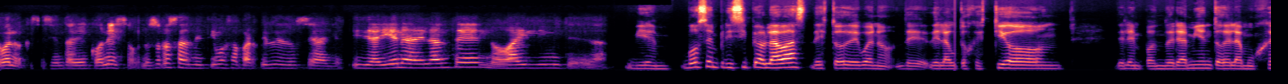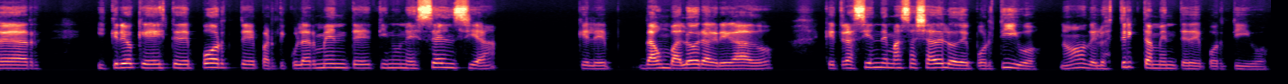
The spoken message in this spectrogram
bueno, que se sienta bien con eso. Nosotros admitimos a partir de 12 años y de ahí en adelante no hay límite de edad. Bien, vos en principio hablabas de esto de, bueno, de, la autogestión, del empoderamiento de la mujer y creo que este deporte particularmente tiene una esencia que le da un valor agregado que trasciende más allá de lo deportivo, ¿no? de lo estrictamente deportivo,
